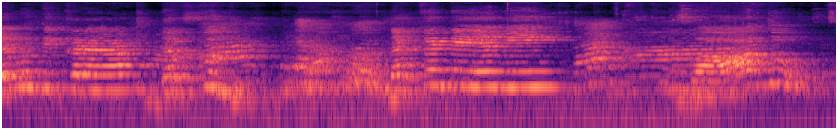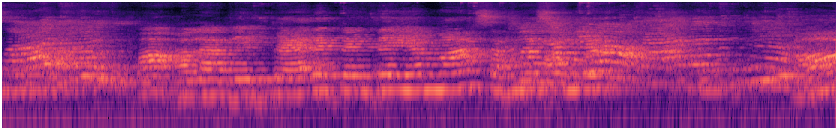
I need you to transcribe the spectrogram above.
ఏముంది ఇక్కడ? డక్ ఉంది డక్ అంటే ఏమి? ఆ, అలాగే ప్యారెట్ అంటే ఏమ్మా? సహనా సమయ? ఆ,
